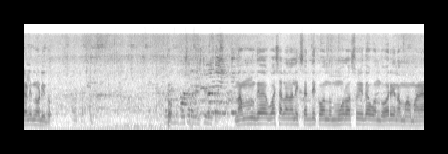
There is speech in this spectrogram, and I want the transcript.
ತಳಿ ನೋಡಿದ್ದು. ನಮ್ಮದೇ ಗೋಶಾಲನಲ್ಲಿ ಈಗ ಸದ್ಯಕ್ಕೆ ಒಂದು ಮೂರು ಹಸು ಇದೆ ಒಂದು ಓರಿ ನಮ್ಮ ಮನೆ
